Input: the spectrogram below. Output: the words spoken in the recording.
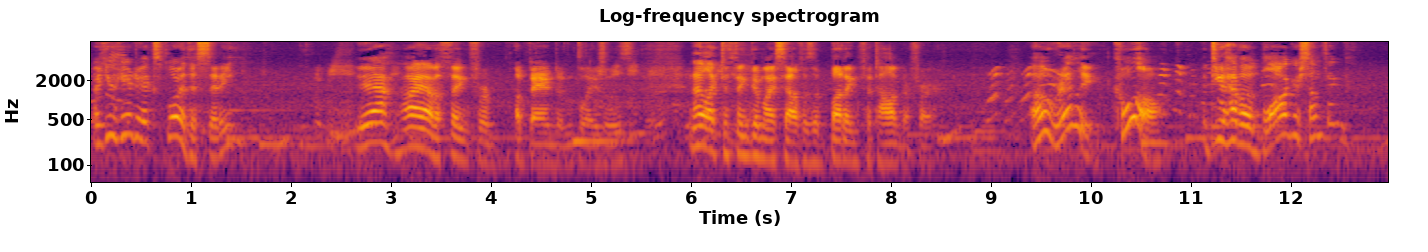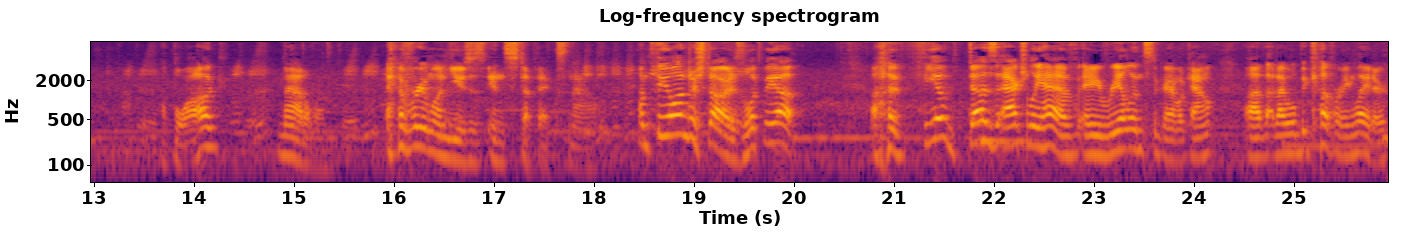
Are you here to explore this city? Yeah, I have a thing for abandoned places. And I like to think of myself as a budding photographer. Oh, really? Cool. Do you have a blog or something? A blog? Madeline. Everyone uses Instapics now. I'm Theo Understars, look me up. Uh, Theo does actually have a real Instagram account uh, that I will be covering later.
